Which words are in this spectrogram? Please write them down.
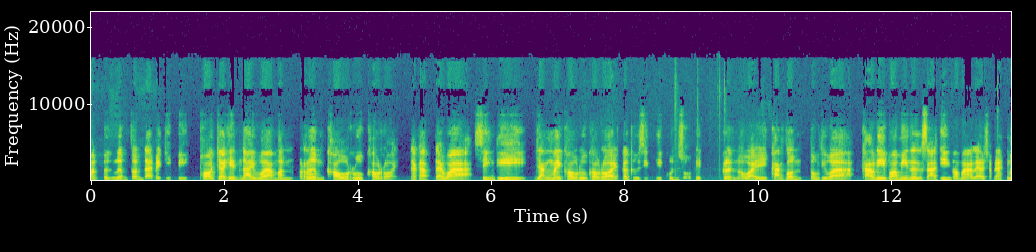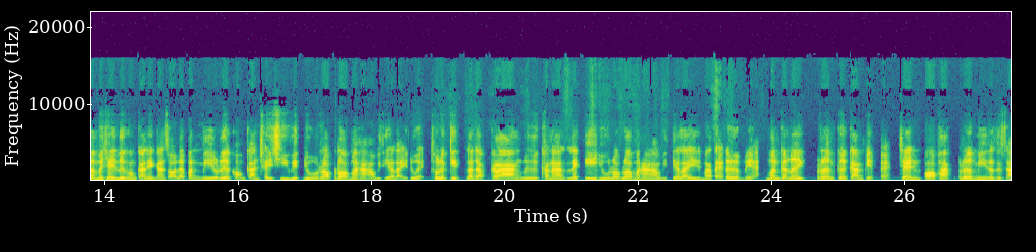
มันเพิ่งเริ่มต้นได้ไม่กี่ปี พอจะเห็นได้ว่ามันเริ่มเข้ารูปเข้ารอยนะครับแต่ว่าสิ่งที่ยังไม่เข้ารูปเข้ารอยก็คือสิ่งที่คุณโสภิต กริ่นเอาไว้ข้างต้น ตรงที่ว่าคราวนี้พอมีนักศึกษาจีนเข้ามาแล้วใช่ไหมมันไม่ใช่เรื่องของการเรียนการสอนแล้วมันมีเรื่องของการใช้ชีวิตอยู่รอบๆมหาวิทยาลัยด้วย ธุรกิจระดับกลางหรือขนาดเล็กที่อยู่รอบๆมหาวิทยาลัยมาแต่เดิมเนี่ยมันก็เลยเริ่มเกิดการเปลี่ยนแปลง เช่นหอพักเริ่มมีนักศึกษา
